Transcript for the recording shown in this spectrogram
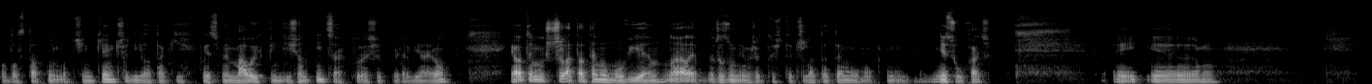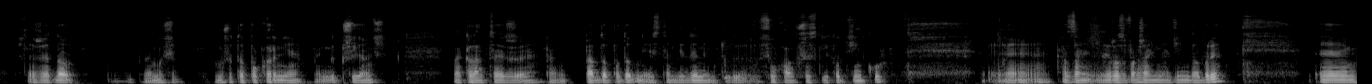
pod ostatnim odcinkiem, czyli o takich powiedzmy małych pięćdziesiątnicach, które się pojawiają. Ja o tym już 3 lata temu mówiłem, no ale rozumiem, że ktoś te 3 lata temu mógł nie słuchać. Yy, myślę, że no muszę, muszę to pokornie jakby przyjąć na klatę, że pra- prawdopodobnie jestem jedynym, który słuchał wszystkich odcinków e, kazań, rozważań na dzień dobry. E,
